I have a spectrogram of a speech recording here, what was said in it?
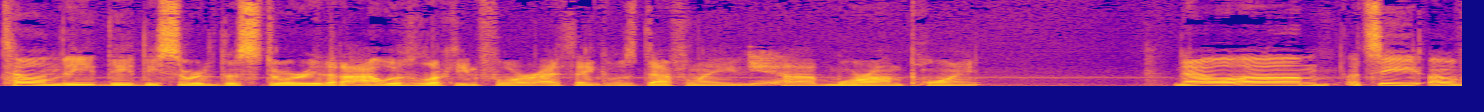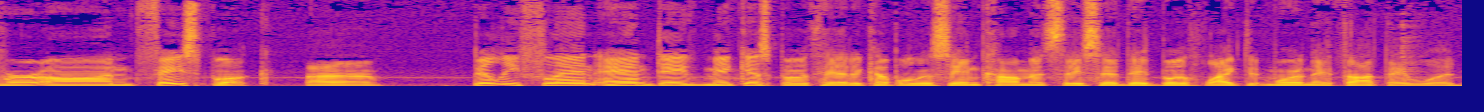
telling the, the, the sort of the story that I was looking for, I think was definitely Yeah. uh, more on point. Now, um, let's see, over on Facebook, uh, Billy Flynn and Dave Minkus both had a couple of the same comments. They said they both liked it more than they thought they would.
